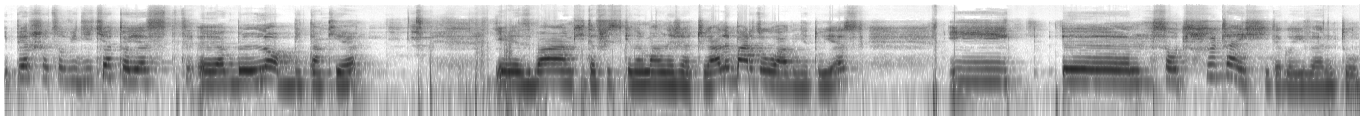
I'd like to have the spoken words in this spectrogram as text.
I pierwsze co widzicie to jest y, jakby lobby takie. Gdzie jest bank i te wszystkie normalne rzeczy, ale bardzo ładnie tu jest. I są trzy części tego eventu.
